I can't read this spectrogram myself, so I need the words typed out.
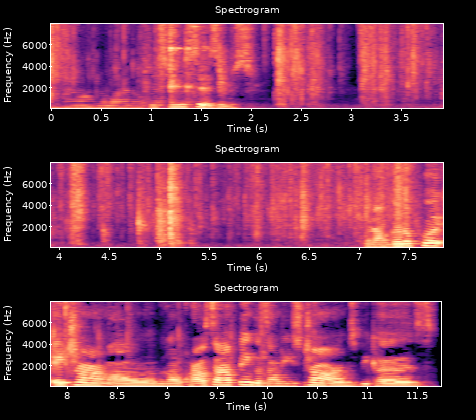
I don't know why I don't just use scissors. And I'm going to put a charm on. We're going to cross our fingers on these charms because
